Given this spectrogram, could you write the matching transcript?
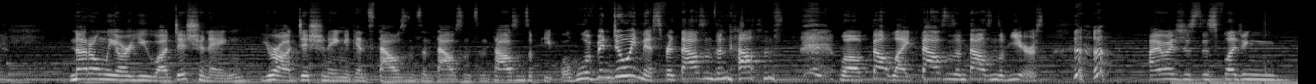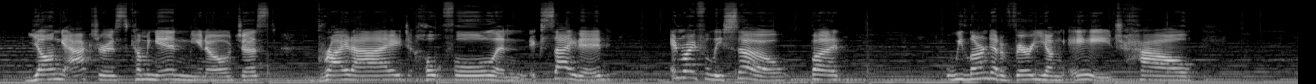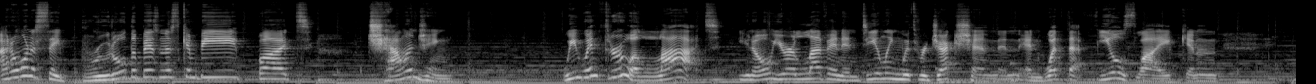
Not only are you auditioning, you're auditioning against thousands and thousands and thousands of people who have been doing this for thousands and thousands, well, it felt like thousands and thousands of years. I was just this fledgling young actress coming in, you know, just bright eyed, hopeful, and excited and rightfully so. But we learned at a very young age how, I don't want to say brutal the business can be, but challenging. We went through a lot. You know, you're 11 and dealing with rejection and, and what that feels like, and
